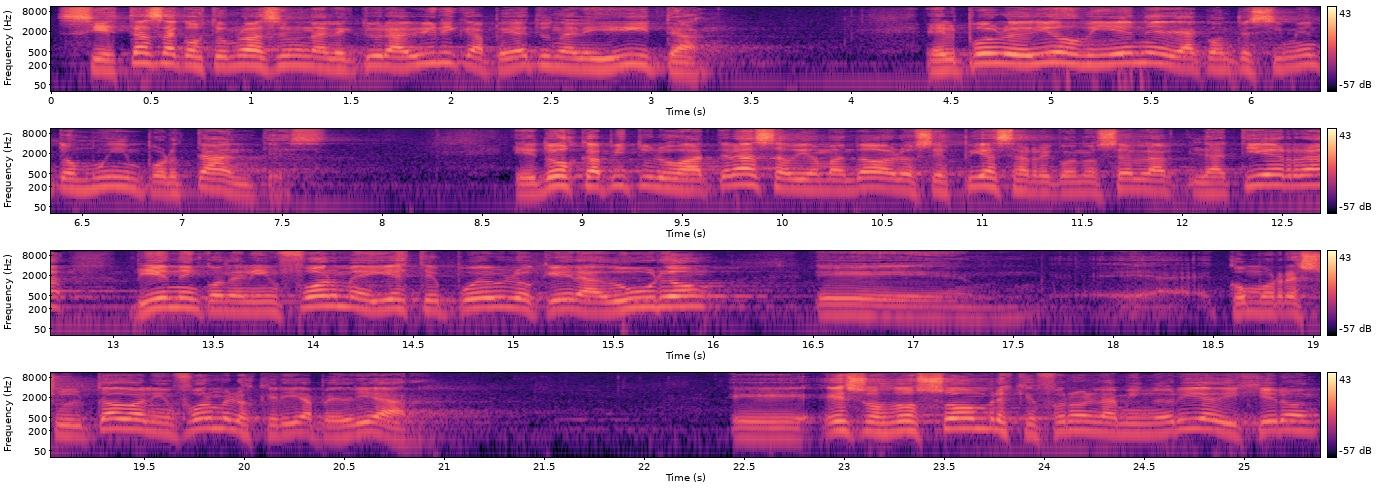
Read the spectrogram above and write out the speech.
Si estás acostumbrado a hacer una lectura bíblica, pegate una leidita. El pueblo de Dios viene de acontecimientos muy importantes. Eh, dos capítulos atrás habían mandado a los espías a reconocer la, tierra, vienen con el informe y este pueblo que era duro, eh, eh, como resultado del informe los quería apedrear. Eh, esos dos hombres que fueron la minoría dijeron,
